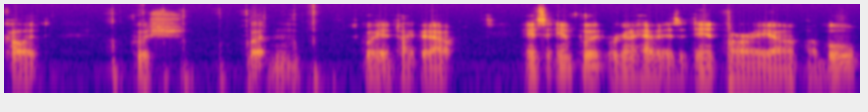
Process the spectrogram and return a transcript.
call it push button. Let's go ahead and type it out. And it's an input. We're going to have it as a DINT or a, uh, a bool.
